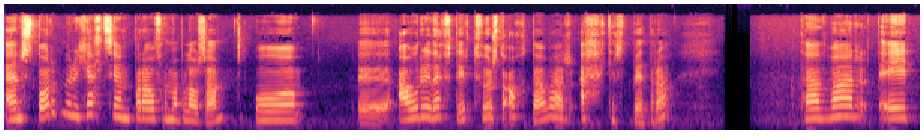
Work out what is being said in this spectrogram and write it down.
En stormurinn held síðan bara áfram að blása og uh, árið eftir 2008 var ekkert betra það var einn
